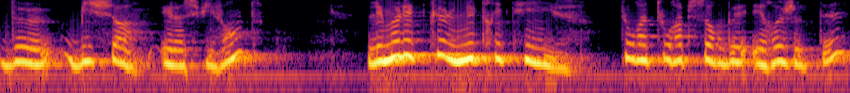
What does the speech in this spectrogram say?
de Bichat est la suivante. Les molécules nutritives, tour à tour absorbées et rejetées,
